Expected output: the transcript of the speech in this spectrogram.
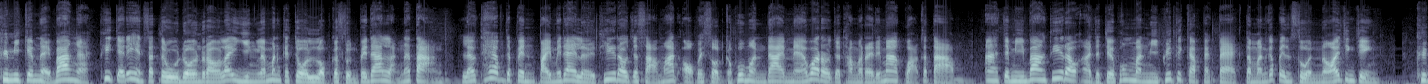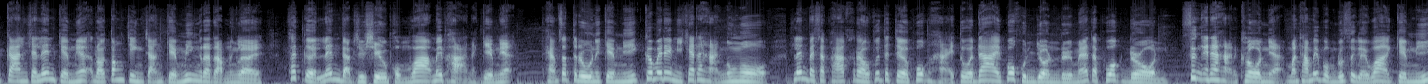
คือมีเกมไหนบ้างอะที่จะได้เห็นศัตรูโดนเราไล่ยิงแล้วมันกระโจนหลบกระสุนไปด้านหลังหน้าต่าง แล้วแทบจะเป็นไปไม่ได้เลยที่เราจะสามารถออกไปสดกับพวกมันได้แม้ว่าเราจะทำอะไรได้มากกว่าก็ตาม อาจจะมีบ้างที่เราอาจจะเจอพวกมันมีพฤติกรรมแปลกๆ แต่มันก็เป็นส่วนน้อยจริงๆคือการจะเล่นเกมเนี้ยเราต้องจริงจังเกมมิ่งระดับหนึ่งเลย ถ้าเกิดเล่นแบบชิวๆผมว่าไม่ผ่านนะเกมเนี้ย แถมศัตรูในเกมนี้ก็ไม่ได้มีแค่ทหารโง่ๆ เล่นไปสักพักเราก็จะเจอพวกหายตัวได้ พวกหุ่นยนต์หรือแม้แต่พวกโดรน ซึ่งไอทหารโคลนเนี่ยมันทำให้ผมรู้สึกเลยว่าเกมนี้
